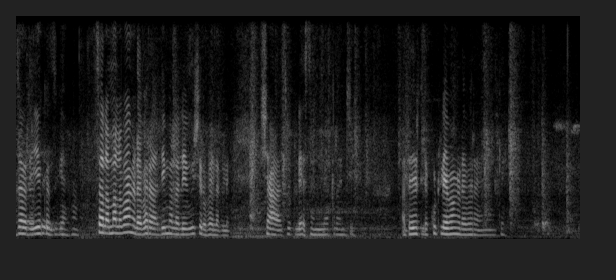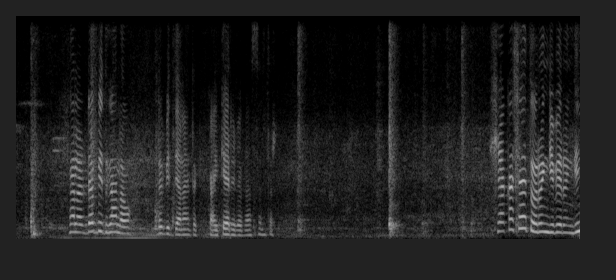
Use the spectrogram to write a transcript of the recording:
जाऊ दे एकच घ्या हां. चला मला बांगड्या भरा. आधी मला लई उशीर व्हायला लागले. शाळा सुटली असेल लेकरांची आता यातल्या कुठल्या बांगड्या भराय नाही काय ह्याला डबीत घालावं. डबीत द्या नाही तर काय कॅरी बॅग असेल तर. ह्या कशा आहे तो रंगीबेरंगी?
